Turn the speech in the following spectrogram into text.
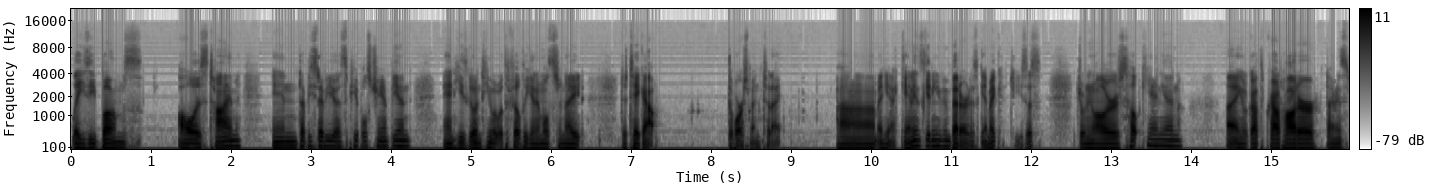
lazy bums all his time in WCW as People's Champion, and he's going to team up with the Filthy Animals tonight to take out the Horsemen tonight. Um, and yeah, Kanyon's getting even better at his gimmick. Jesus. Joanie Lawler's help Kanyon. Uh, Angle got the crowd hotter. Diamonds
